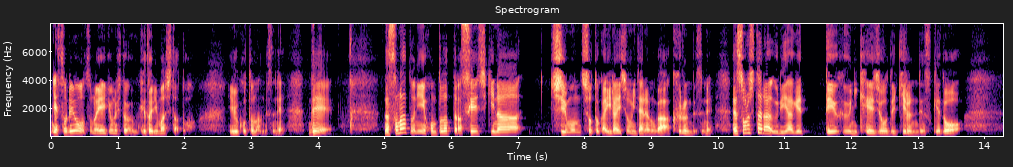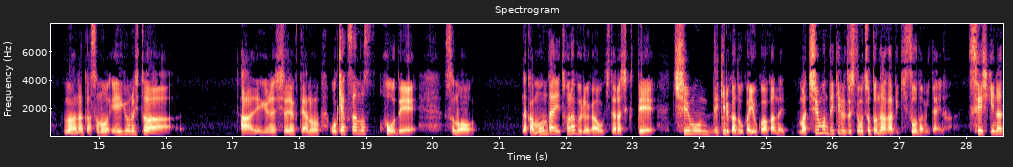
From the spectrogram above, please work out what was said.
でそれをその営業の人が受け取りましたということなんですね。でその後に本当だったら正式な注文書とか依頼書みたいなのが来るんですね。で、そしたら売り上げっていう風に計上できるんですけど、まあなんかその営業の人は、あ、営業の人じゃなくて、あの、お客さんの方で、その、なんか問題、トラブルが起きたらしくて、注文できるかどうかよくわかんない。まあ注文できるとしてもちょっと長引きそうだみたいな。正式な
